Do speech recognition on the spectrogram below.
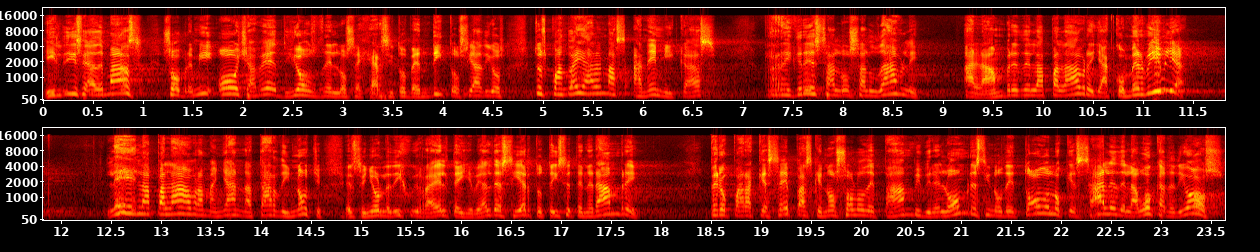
Y dice además sobre mí, oh Yahvé, Dios de los ejércitos, bendito sea Dios. Entonces cuando hay almas anémicas, regresa a lo saludable al hambre de la palabra y a comer Biblia. Lee la palabra mañana, tarde y noche. El Señor le dijo Israel, te llevé al desierto, te hice tener hambre. Pero para que sepas que no solo de pan vivirá el hombre, sino de todo lo que sale de la boca de Dios.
